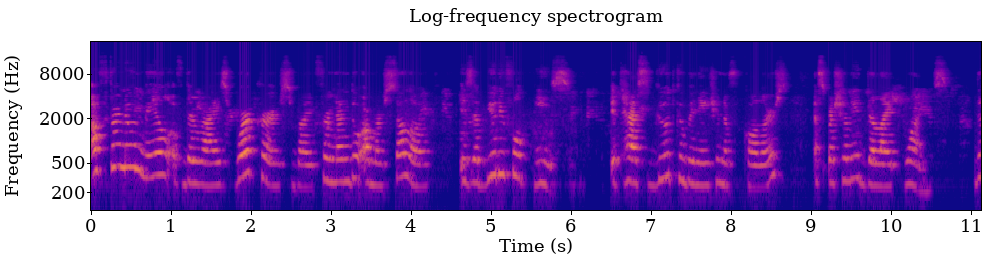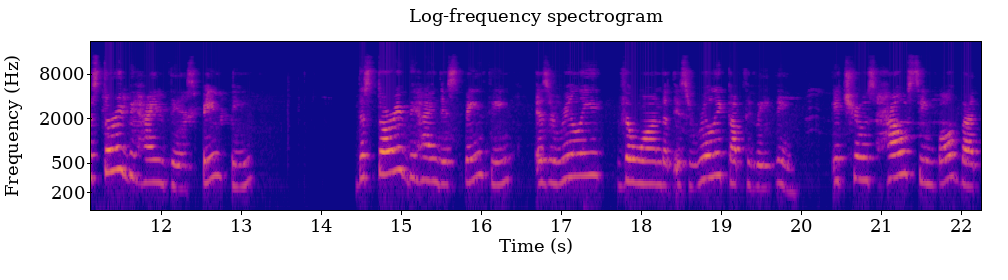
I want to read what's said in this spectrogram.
Afternoon Meal of the Rice Workers by Fernando Amorsolo is a beautiful piece. It has good combination of colors, especially the light ones. The story behind this painting the story behind this painting is really the one that is really captivating. It shows how simple but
